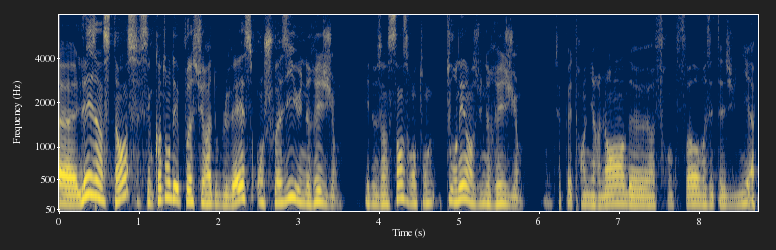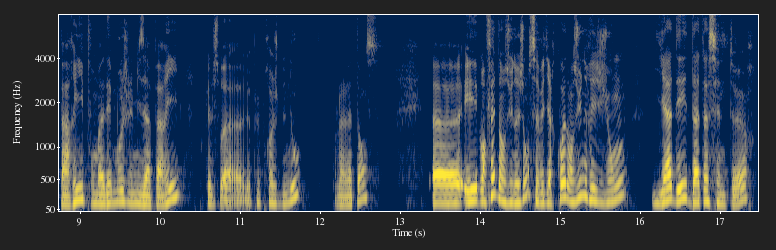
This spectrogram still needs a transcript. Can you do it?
Euh, Les instances, c'est quand on déploie sur AWS, on choisit une région. Et nos instances vont tourner dans une région. Donc ça peut être en Irlande, à Francfort, aux États-Unis, à Paris. Pour ma démo, je l'ai mise à Paris, pour qu'elle soit la plus proche de nous, pour la latence. Euh, et en fait, dans une région, ça veut dire quoi? Dans une région, il y a des data centers,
